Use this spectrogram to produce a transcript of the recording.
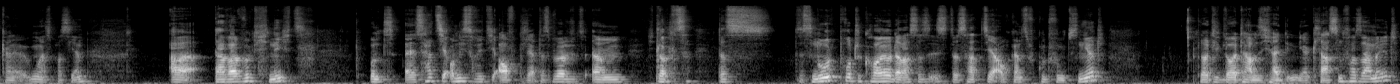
kann ja irgendwas passieren. Aber da war wirklich nichts. Und äh, es hat sich auch nicht so richtig aufgeklärt. Das bedeutet, ähm, ich glaube, das, das, das Notprotokoll oder was das ist, das hat ja auch ganz gut funktioniert. Die Leute haben sich halt in ihren Klassen versammelt.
